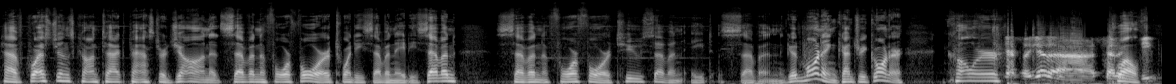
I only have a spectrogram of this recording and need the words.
have questions, contact Pastor John at 744-2787, 744-2787. Good morning, Country Corner. Caller Yes, I got a set 12. of Jeep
